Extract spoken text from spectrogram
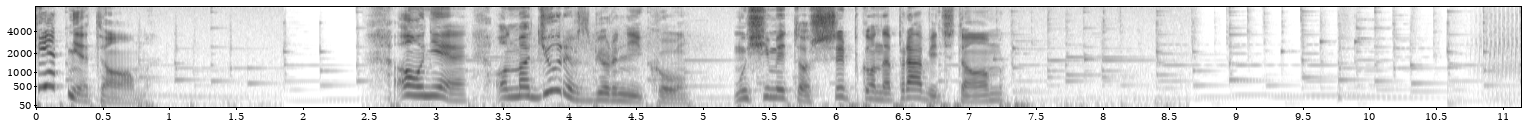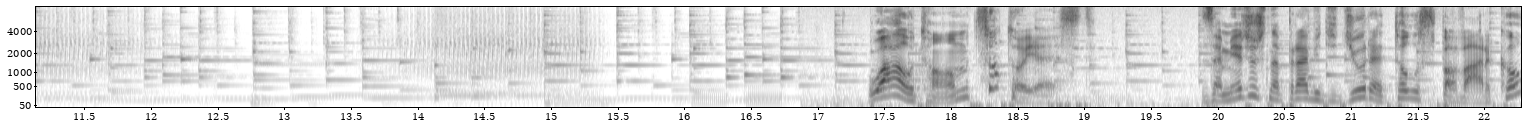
Świetnie, Tom! O nie, on ma dziurę w zbiorniku. Musimy to szybko naprawić, Tom. Wow, Tom, co to jest? Zamierzasz naprawić dziurę tą spawarką?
